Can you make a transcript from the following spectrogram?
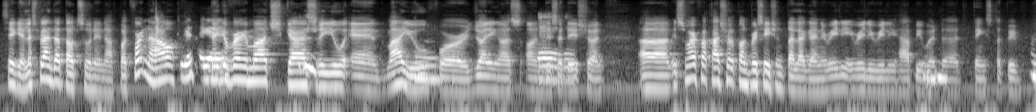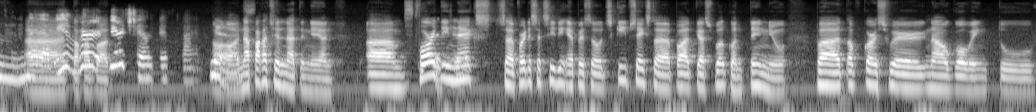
Sige, let's plan that out soon enough. But for now, sige. Thank you very much, Gaz, Ryu, and Mayu Mm. for joining us on this Eh. edition. Um, it's more of a casual conversation talaga and really, really, really happy with the things that we've Mm. uh, yeah, we, talk we're, about. we're chill this time. Oo, Yes. napaka-chill natin ngayon. Um, for the next, uh, for the succeeding episodes, Keepsakes, the podcast will continue. But of course, we're now going to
